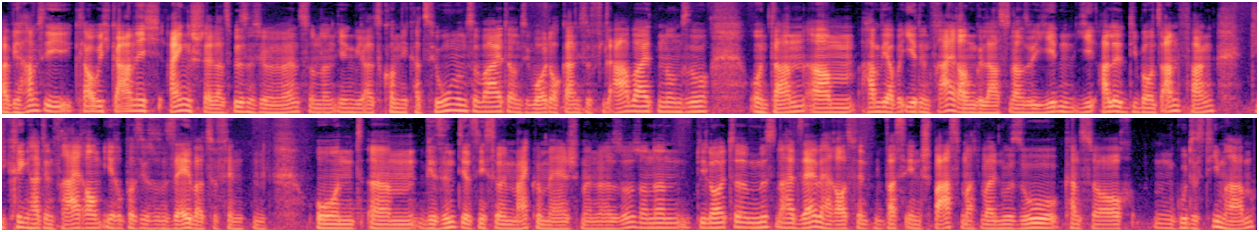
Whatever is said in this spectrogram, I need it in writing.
Aber wir haben sie, glaube ich, gar nicht eingestellt als Business Event, sondern irgendwie als Kommunikation und so weiter. Und sie wollte auch gar nicht so viel arbeiten und so. Und dann ähm, haben wir aber ihr den Freiraum gelassen. Also jeden, je, alle, die bei uns anfangen, die kriegen halt den Freiraum, ihre Position selber zu finden. Und ähm, wir sind jetzt nicht so im Micromanagement oder so, sondern die Leute müssen halt selber herausfinden, was ihnen Spaß macht, weil nur so kannst du auch ein gutes Team haben.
